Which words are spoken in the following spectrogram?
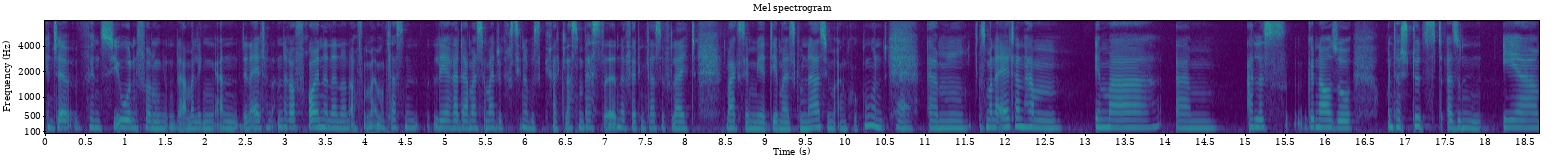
Intervention von damaligen an den Eltern anderer Freundinnen und auch von meinem Klassenlehrer damals, der meinte, Christina, du bist gerade Klassenbeste in der vierten Klasse, vielleicht magst du mir, dir mal das Gymnasium angucken. Und ja. ähm, also meine Eltern haben immer ähm, alles genauso unterstützt, also eher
